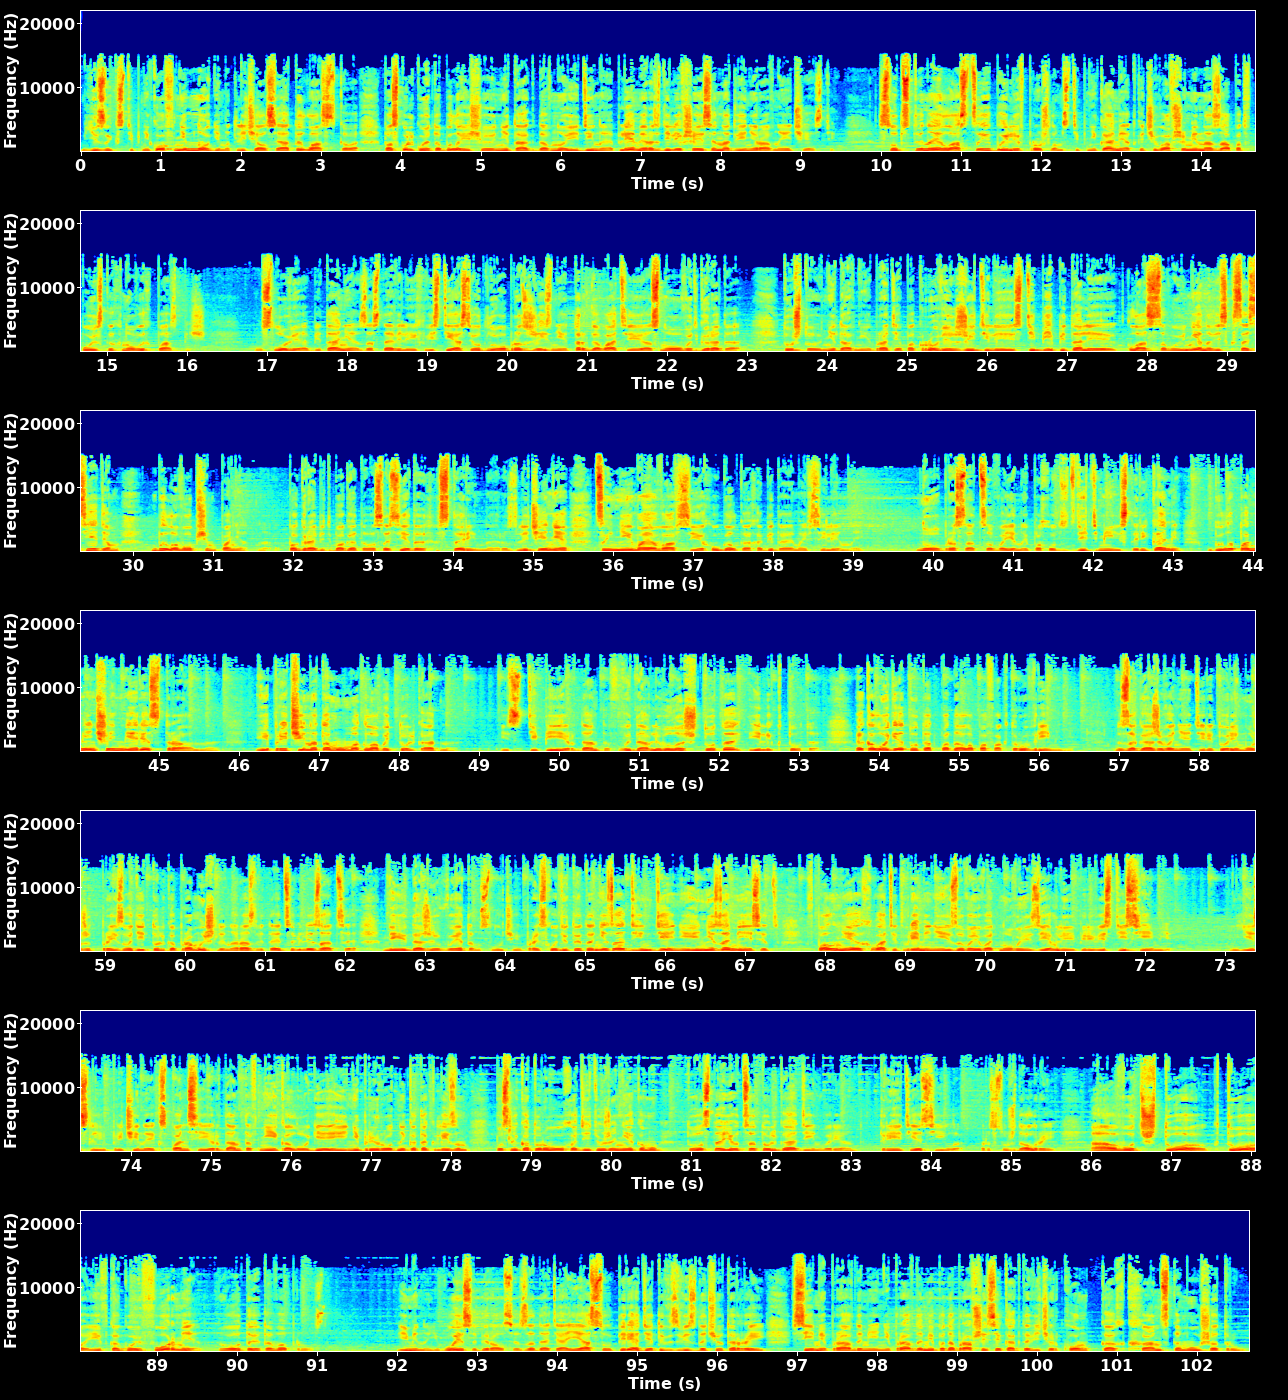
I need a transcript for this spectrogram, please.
Язык степняков немногим отличался от иласского, поскольку это было еще не так давно единое племя, разделившееся на две неравные части. Собственно, иласцы и были в прошлом степняками, откочевавшими на запад в поисках новых пастбищ. Условия обитания заставили их вести оседлый образ жизни, торговать и основывать города. То, что недавние братья по крови, жители степи, питали классовую ненависть к соседям, было в общем понятно. Пограбить богатого соседа – старинное развлечение, ценимое во всех уголках обитаемой вселенной. Но бросаться в военный поход с детьми и стариками было по меньшей мере странно – и причина тому могла быть только одна. Из степи ирдантов выдавливало что-то или кто-то. Экология тут отпадала по фактору времени. Загаживание территории может производить только промышленно развитая цивилизация. И даже в этом случае происходит это не за один день и не за месяц. Вполне хватит времени и завоевать новые земли и перевести семьи. Если причина экспансии ирдантов не экология и не природный катаклизм, после которого уходить уже некому, то остается только один вариант – третья сила, рассуждал Рэй. А вот что, кто и в какой форме – вот это вопрос. Именно его и собирался задать Аясу, переодетый в звездочета Рэй, всеми правдами и неправдами подобравшийся как-то вечерком к ханскому шатру.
